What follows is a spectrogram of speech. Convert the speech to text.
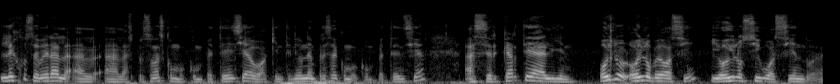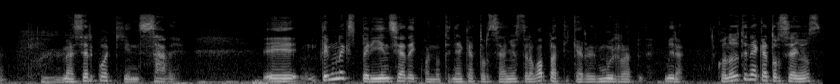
lejos de ver a, las personas como competencia o a quien tenía una empresa como competencia, acercarte a alguien Hoy lo, hoy lo veo así y hoy lo sigo haciendo. ¿eh? Me acerco a quien sabe. Eh, tengo una experiencia de cuando tenía 14 años, te la voy a platicar, es muy rápida. Mira, cuando yo tenía 14 años,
